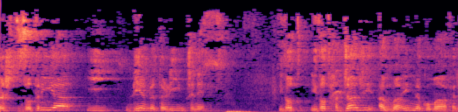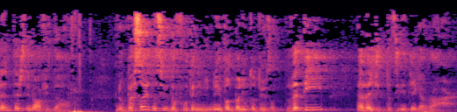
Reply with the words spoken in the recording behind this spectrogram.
është zotëria i djemve të rinj në xhenet. I thot i thot Haxhaxhi, "Amma innakuma falan tajtami'a fi dar." Nuk besoj se do futeni në një vendbanim të dy, thot. Dhe ti, edhe ai të cilin ti e ke vrarë.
